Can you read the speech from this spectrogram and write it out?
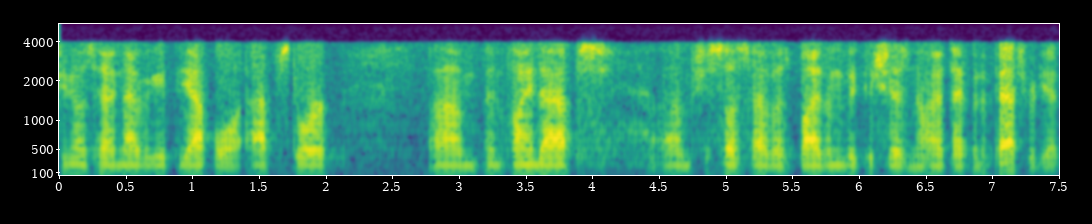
She knows how to navigate the Apple App Store um and find apps. Um she still has to have us buy them because she doesn't know how to type in a password yet.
